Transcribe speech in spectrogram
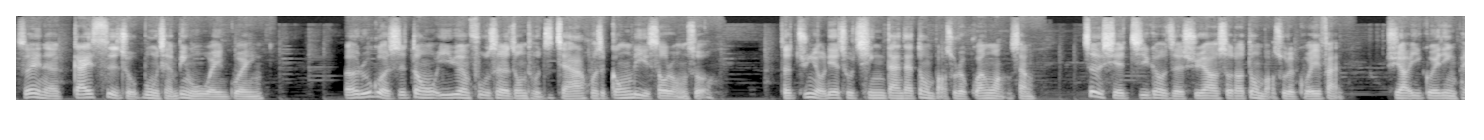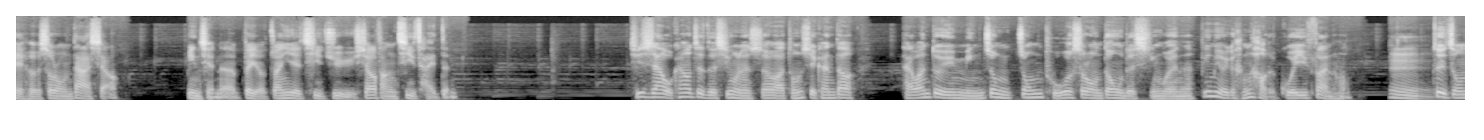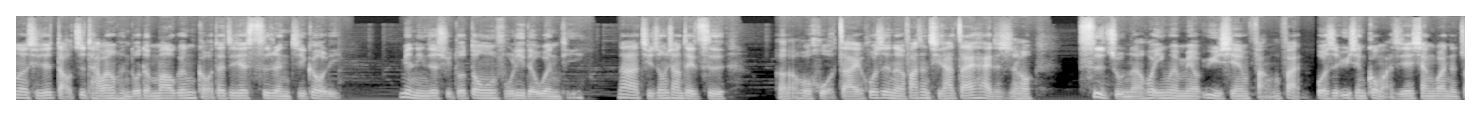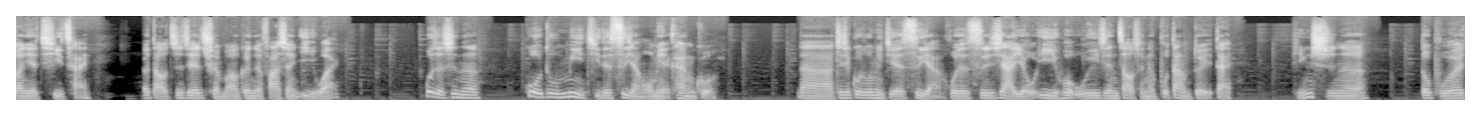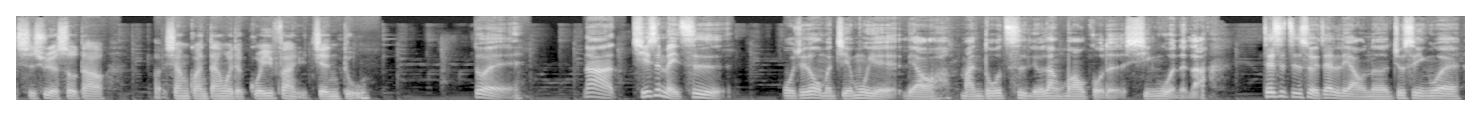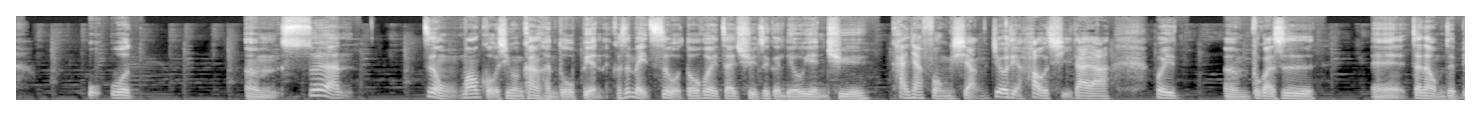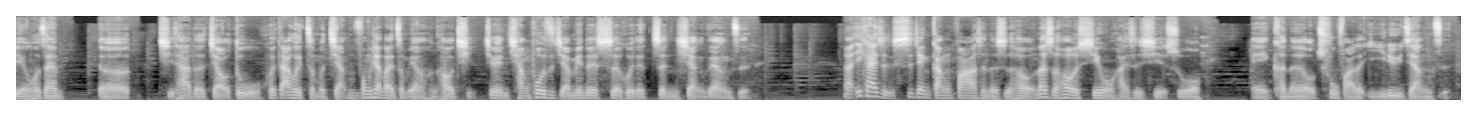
所以呢，该饲主目前并无违规。而如果是动物医院附设的中途之家或是公立收容所，则均有列出清单在动保处的官网上。这些机构则需要受到动保处的规范，需要依规定配合收容大小，并且呢备有专业器具与消防器材等。其实啊，我看到这则新闻的时候啊，同时也看到。台湾对于民众中途或收容动物的行为呢，并没有一个很好的规范哦。嗯，最终呢，其实导致台湾很多的猫跟狗在这些私人机构里面临着许多动物福利的问题。那其中像这次呃或火灾，或是呢发生其他灾害的时候，饲主呢会因为没有预先防范，或者是预先购买这些相关的专业器材，而导致这些犬猫跟着发生意外，或者是呢过度密集的饲养，我们也看过。那这些过度密集的饲养，或者私下有意或无意间造成的不当对待，平时呢都不会持续的受到相关单位的规范与监督。对，那其实每次我觉得我们节目也聊蛮多次流浪猫狗的新闻的啦。这次之所以在聊呢，就是因为我我嗯，虽然这种猫狗新闻看很多遍了，可是每次我都会再去这个留言区。看一下风向，就有点好奇，大家会嗯，不管是呃站在我们这边，或在呃其他的角度，会大家会怎么讲风向到底怎么样？很好奇，就强迫自己要面对社会的真相这样子。那一开始事件刚发生的时候，那时候新闻还是写说，哎，可能有处罚的疑虑这样子。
